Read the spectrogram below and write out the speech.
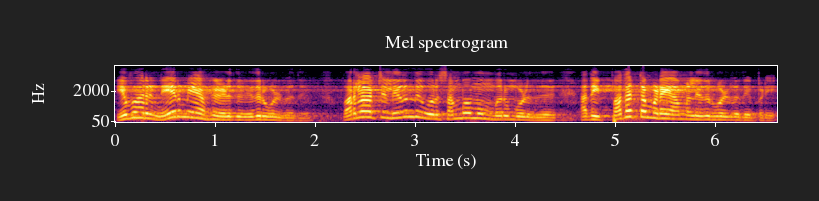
எவ்வாறு நேர்மையாக எழுது எதிர்கொள்வது வரலாற்றில் இருந்து ஒரு சம்பவம் வரும் பொழுது அதை பதட்டமடையாமல் எதிர்கொள்வது எப்படி?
